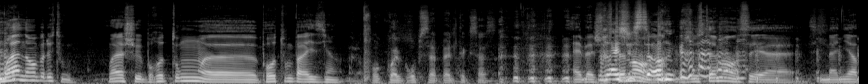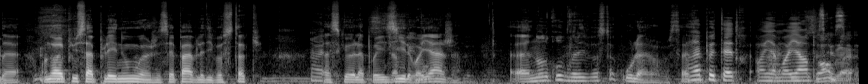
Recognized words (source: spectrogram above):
Moi, non, pas du tout. Moi, je suis breton, euh, breton parisien. Alors pourquoi le groupe s'appelle Texas Eh ben Ouais, justement, justement. c'est euh, c'est une manière de. On aurait pu s'appeler nous, euh, je sais pas, Vladivostok, Ouais. parce que la poésie, le voyage. Euh, nom de groupe Vladivostok Oula, alors ça. Ouais, peut-être. Il y a moyen il parce que semble. ça,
